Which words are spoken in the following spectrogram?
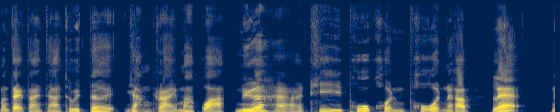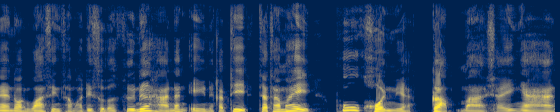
มันแตกต่างจาก Twitter อย่างไรมากกว่า เนื้อหาที่ผู้คนโพสต์นะครับและ แน่นอนว่าสิ่งสำคัญที่สุดก็คือเนื้อหานั่นเองนะครับที่จะทำให้ผู้คนเนี่ยกลับมาใช้งาน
